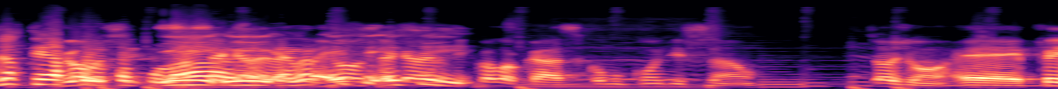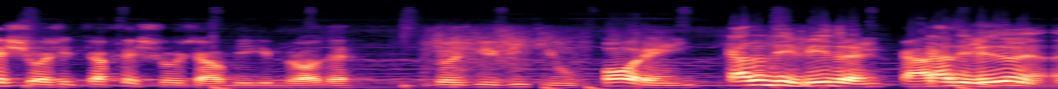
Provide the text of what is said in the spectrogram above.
Já tem apoio se- popular. e- e- agora, João, esse- se esse- colocasse como condição. Só, João, é, fechou, a gente já fechou já o Big Brother 2021. Porém, Casa de vidro, Em casa casa, de de vidro,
